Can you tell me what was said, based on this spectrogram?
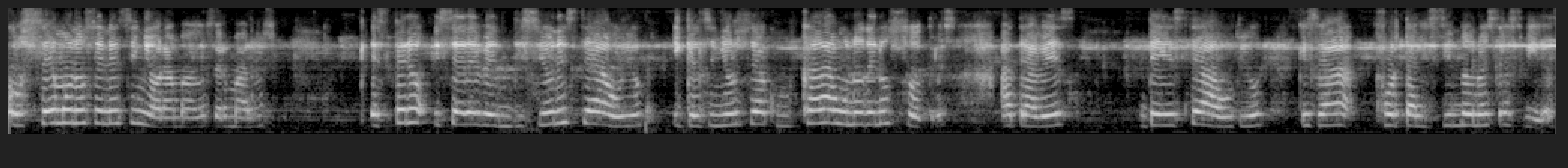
Gocémonos en el Señor, amados hermanos. Espero y sea de bendición este audio y que el Señor sea con cada uno de nosotros a través de de este audio que sea fortaleciendo nuestras vidas.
